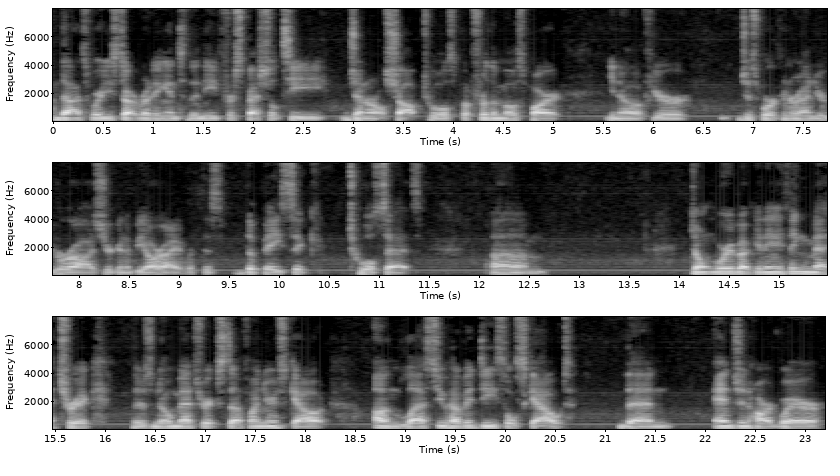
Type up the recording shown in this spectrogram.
that's where you start running into the need for specialty general shop tools. But for the most part, you know, if you're just working around your garage, you're going to be all right with this the basic tool sets. Um, don't worry about getting anything metric. There's no metric stuff on your Scout unless you have a diesel Scout. Then engine hardware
